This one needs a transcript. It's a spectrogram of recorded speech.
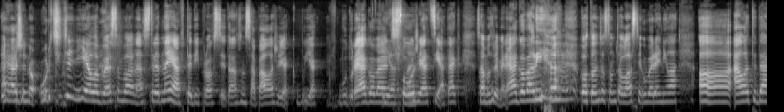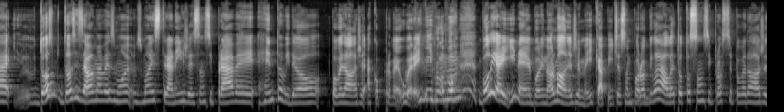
A ja, že no určite nie, lebo ja som bola na strednej a vtedy proste tam som sa bála, že jak, jak budú reagovať Jasné. spolužiaci a tak. Samozrejme reagovali po tom, čo som to vlastne uverejnila. Uh, ale teda dosť, dosť je zaujímavé z, moj, z mojej strany, že som si práve hento video povedala, že ako prvé uverejním, lebo boli aj iné, boli normálne, že make-upy, čo som porobila, ale toto som si proste povedala, že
